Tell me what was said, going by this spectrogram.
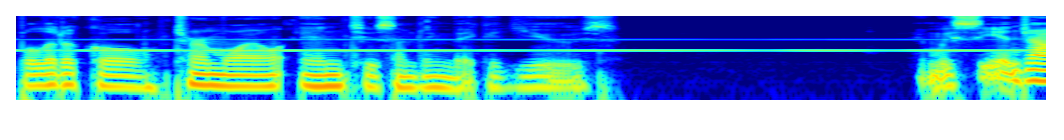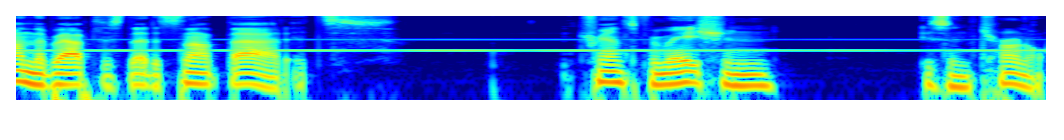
political turmoil into something they could use. And we see in John the Baptist that it's not that, it's transformation is internal.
